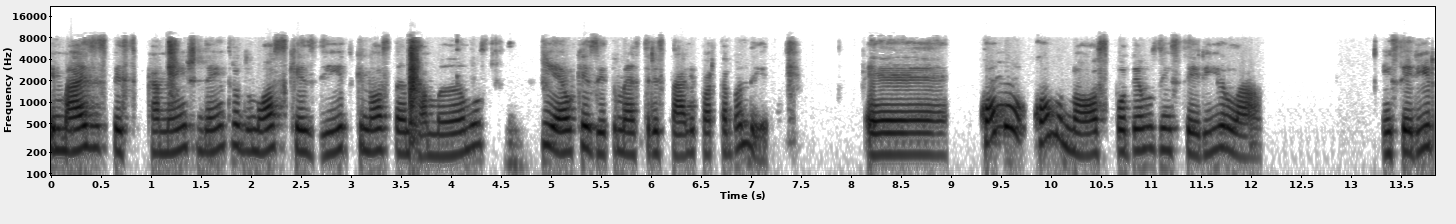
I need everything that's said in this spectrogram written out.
E mais especificamente dentro do nosso quesito, que nós tanto amamos, que é o quesito mestre-sala e porta-bandeira. É, como, como nós podemos inseri-la, inserir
